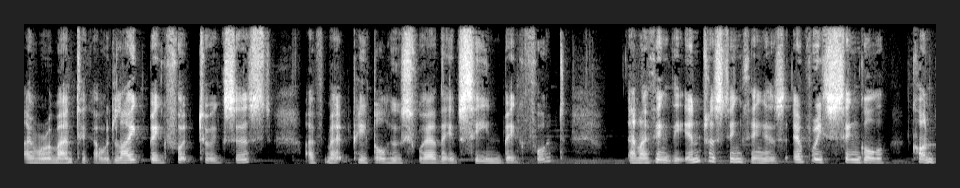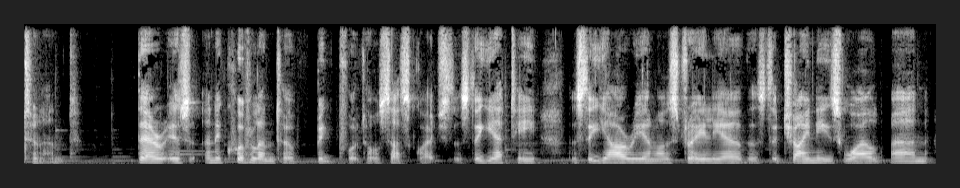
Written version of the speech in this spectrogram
I'm romantic. I would like Bigfoot to exist. I've met people who swear they've seen Bigfoot. And I think the interesting thing is every single continent, there is an equivalent of Bigfoot or Sasquatch. There's the Yeti, there's the Yari in Australia, there's the Chinese wild man,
